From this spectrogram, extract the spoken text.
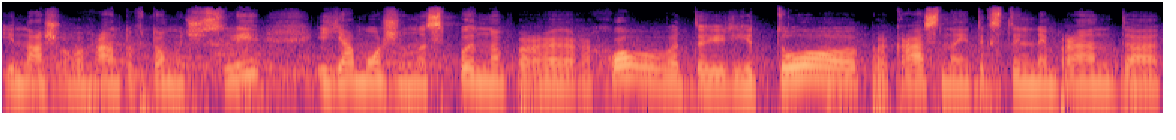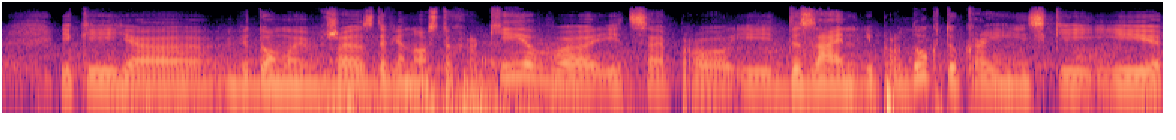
і нашого гранту, в тому числі. І я можу неспинно перераховувати Ріто, прекрасний текстильний бренд, який відомий вже з 90-х років. І це про і дизайн, і продукт український, і Е,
